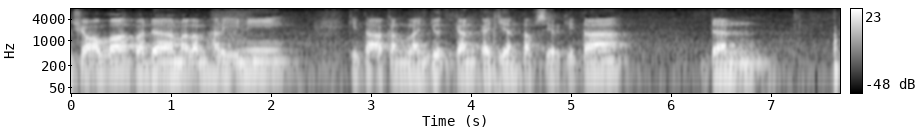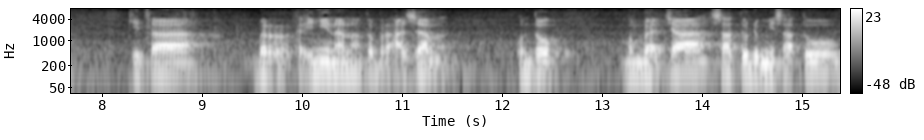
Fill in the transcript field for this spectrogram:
Insyaallah pada malam hari ini kita akan melanjutkan kajian tafsir kita dan kita berkeinginan atau berazam untuk membaca satu demi satu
